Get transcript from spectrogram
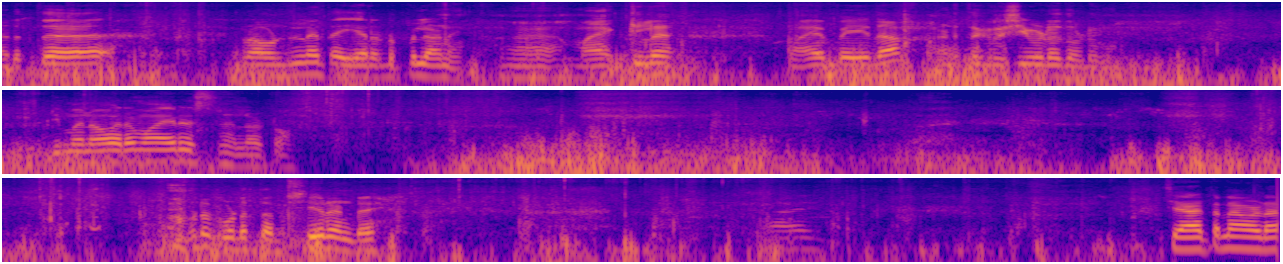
അടുത്ത റൗണ്ടിലെ തയ്യാറെടുപ്പിലാണ്. മയക്കിൽ മഴ പെയ്ത അടുത്ത കൃഷി ഇവിടെ തുടങ്ങും. അതിമനോഹരമായ ഒരു സ്ഥലം കേട്ടോ. നമ്മുടെ കൂടെ തബ്ഷീറുണ്ട് ചേട്ടൻ അവിടെ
